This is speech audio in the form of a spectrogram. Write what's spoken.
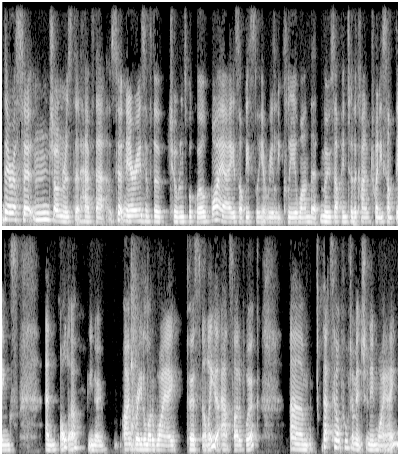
there are certain genres that have that, certain areas of the children's book world. YA is obviously a really clear one that moves up into the kind of 20 somethings and older. You know, I read a lot of YA personally outside of work. Um, that's helpful to mention in YA.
